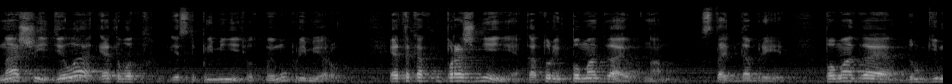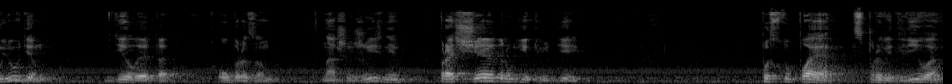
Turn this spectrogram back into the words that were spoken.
Наши дела, это вот, если применить вот к моему примеру, это как упражнения, которые помогают нам стать добрее. Помогая другим людям, делая это образом нашей жизни, прощая других людей, поступая справедливо.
